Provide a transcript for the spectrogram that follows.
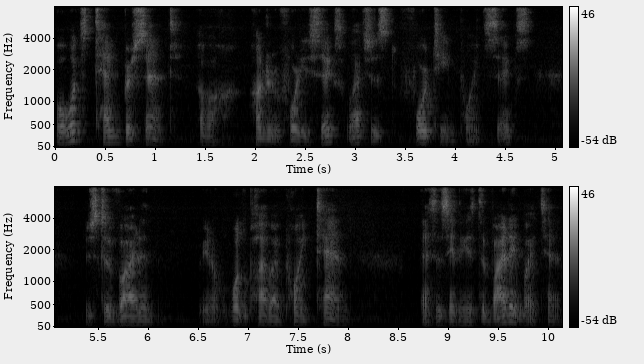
Well, what's 10% of 146? Well, that's just 14.6 just divided, you know, multiply by 0.10. That's the same thing as dividing by 10.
